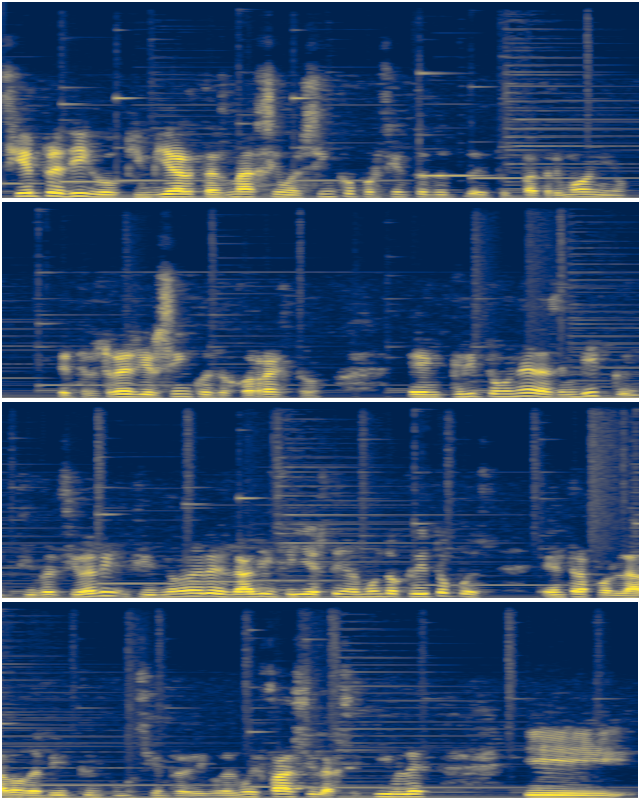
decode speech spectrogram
Siempre digo que inviertas máximo el 5% de, de, tu patrimonio, entre el 3 y el 5 es lo correcto, en criptomonedas, en Bitcoin. Si, no eres alguien que ya esté en el mundo cripto, pues entra por el lado de Bitcoin, como siempre digo. Es muy fácil, asequible y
